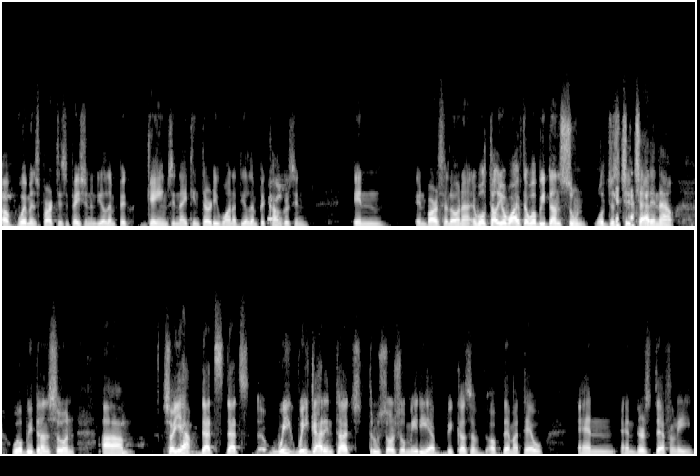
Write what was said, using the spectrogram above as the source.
of women's participation in the Olympic Games in 1931 at the Olympic Congress in in in Barcelona. And we'll tell your wife that we'll be done soon. We'll just chit chatting now. We'll be done soon. Um, so yeah, that's that's we we got in touch through social media because of of De Matheu, and and there's definitely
